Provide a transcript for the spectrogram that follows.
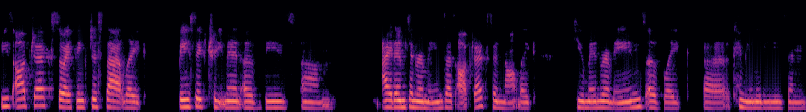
these objects. So I think just that like basic treatment of these um, items and remains as objects and not like human remains of like uh, communities and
